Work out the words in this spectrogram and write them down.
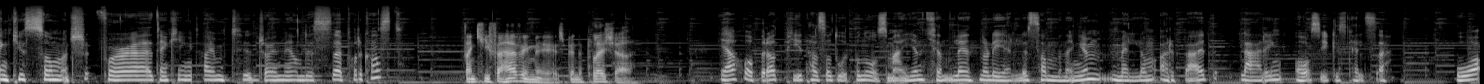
Thank you so much for uh, taking time to join me on this uh, podcast. Thank you for having me. It's been a pleasure. Jeg håper at Pete har satt ord på noe som er gjenkjennelig når det gjelder sammenhengen mellom arbeid, læring og psykisk helse, og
